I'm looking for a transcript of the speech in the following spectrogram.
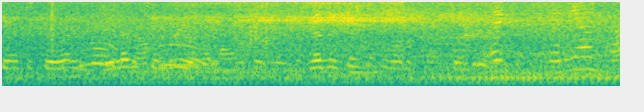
మనకు ఏరియా ఉందా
